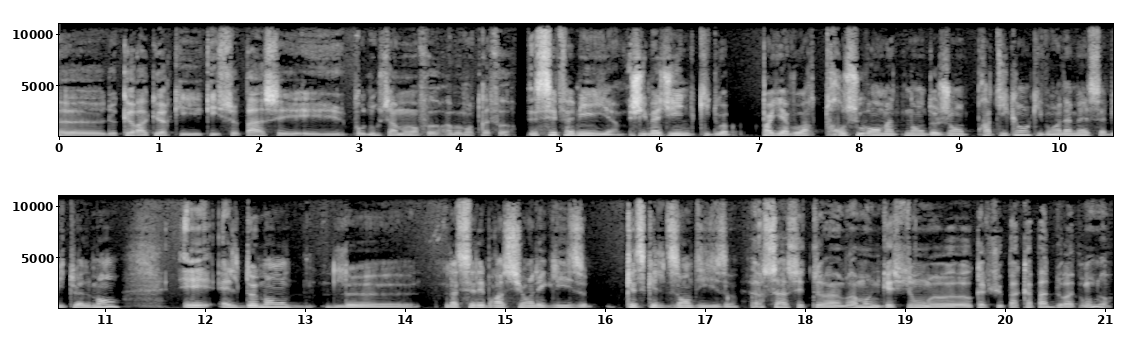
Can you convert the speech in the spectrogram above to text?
euh, de cœur à cœur qui, qui se passe et, pour nous c'est un moment fort, un moment très fort. Ces familles, j'imagine qu'il doit pas y avoir trop souvent maintenant de gens pratiquants qui vont à la messe habituellement et elles demandent la célébration à l'église, qu'est-ce qu'elles en disent? Alors ça, c'est vraiment une question euh, auquel je suis pas capable de répondre.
